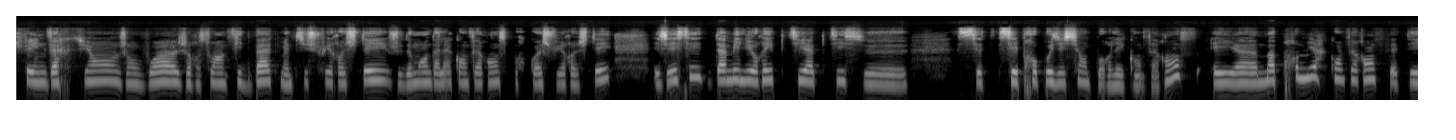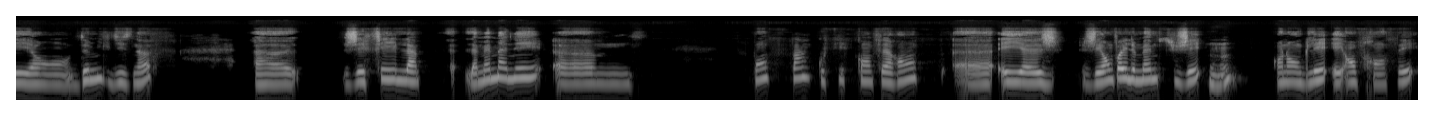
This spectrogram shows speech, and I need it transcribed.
je fais une version, j'envoie, je reçois un feedback, même si je suis rejetée, je demande à la conférence pourquoi je suis rejetée. Et j'ai essayé d'améliorer petit à petit ce, ces propositions pour les conférences. Et euh, ma première conférence, c'était en 2019. Euh, j'ai fait la, la même année, euh, je pense, cinq ou six conférences. Euh, et euh, j'ai envoyé le même sujet mm-hmm. en anglais et en français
